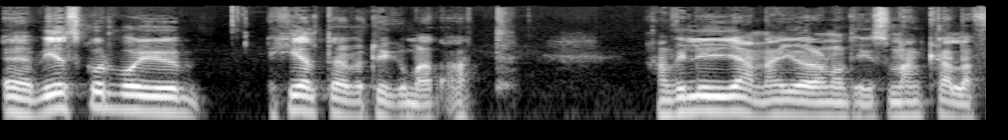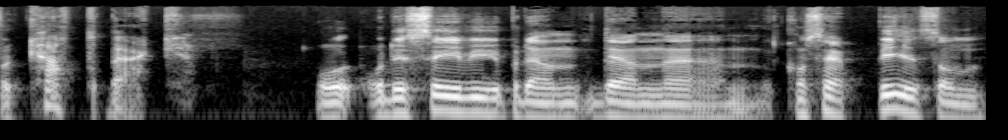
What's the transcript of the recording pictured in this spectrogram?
Eh, Vilsgård var ju helt övertygad om att, att, han ville ju gärna göra någonting som han kallar för cutback. Och, och det ser vi ju på den, den eh, konceptbil som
